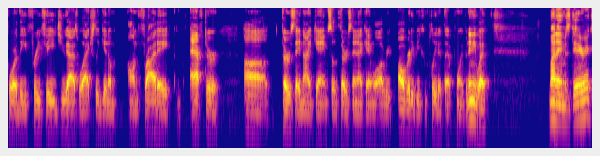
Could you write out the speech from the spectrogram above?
for the free feeds, you guys will actually get them on Friday after uh, Thursday night game. So the Thursday night game will already be complete at that point. But anyway, my name is Derek.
